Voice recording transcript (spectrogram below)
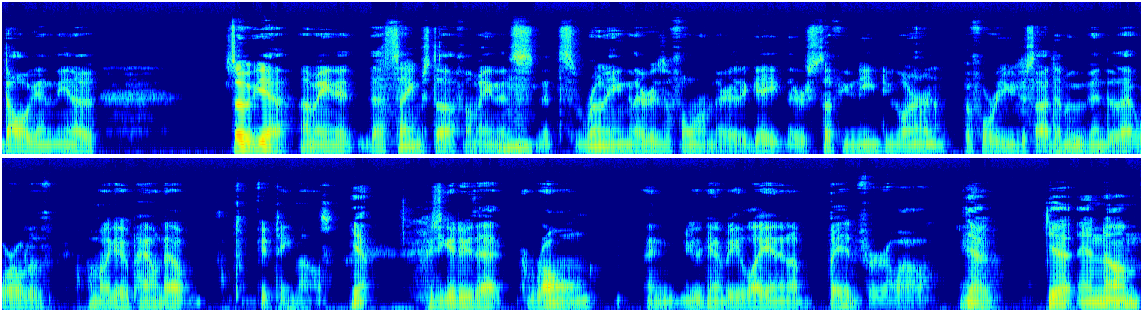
dogging, you know. So yeah, I mean it. The same stuff. I mean it's Mm-hmm. it's running. There is a form There is a gait. There's stuff you need to learn before you decide to move into that world of I'm gonna go pound out 15 miles. Yeah. because you could do that wrong, and you're gonna be laying in a bed for a while. Yeah. know? Yeah, and um,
